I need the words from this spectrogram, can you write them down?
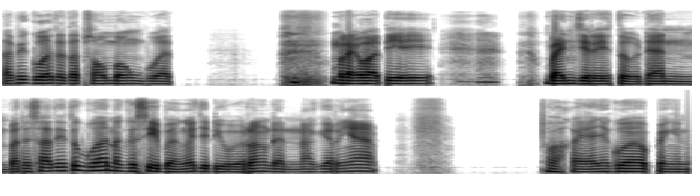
tapi gue tetap sombong buat melewati banjir itu. Dan pada saat itu gue negesi banget jadi orang dan akhirnya wah kayaknya gue pengen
